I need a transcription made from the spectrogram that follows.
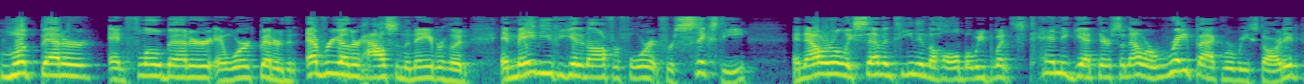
look better and flow better and work better than every other house in the neighborhood. And maybe you could get an offer for it for 60. And now we're only 17 in the hole, but we went 10 to get there. So now we're right back where we started.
